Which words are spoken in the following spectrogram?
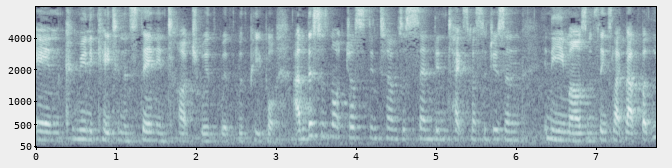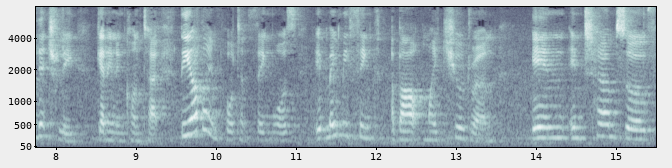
in communicating and staying in touch with, with, with people. And this is not just in terms of sending text messages and, and emails and things like that, but literally getting in contact. The other important thing was it made me think about my children in, in terms of,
